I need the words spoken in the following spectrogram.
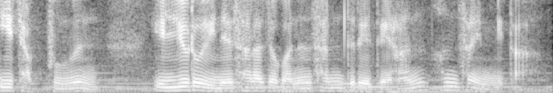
이 작품은 인류로 인해 사라져가는 삶들에 대한 헌사입니다.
